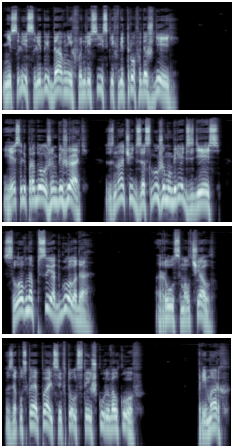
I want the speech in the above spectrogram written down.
несли следы давних фенрисийских ветров и дождей. Если продолжим бежать, значит заслужим умереть здесь, словно псы от голода. Рус молчал, запуская пальцы в толстые шкуры волков. Примарх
